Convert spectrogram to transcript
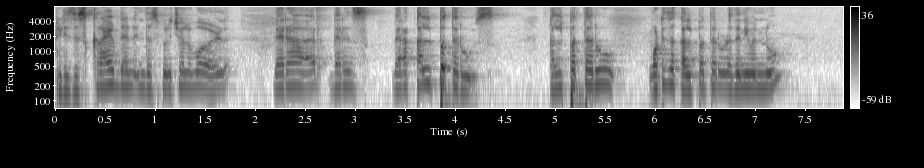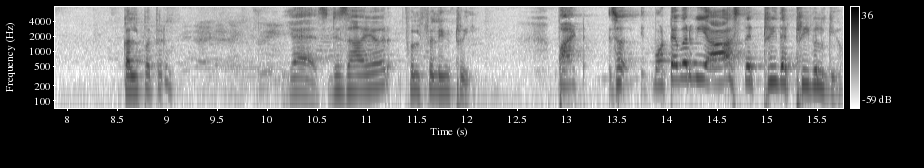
It is described that in the spiritual world there are there is there are kalpatarus. Kalpataru, what is a kalpataru? Does anyone know? Kalpataru? Yes, desire fulfilling tree. But so whatever we ask that tree, that tree will give.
